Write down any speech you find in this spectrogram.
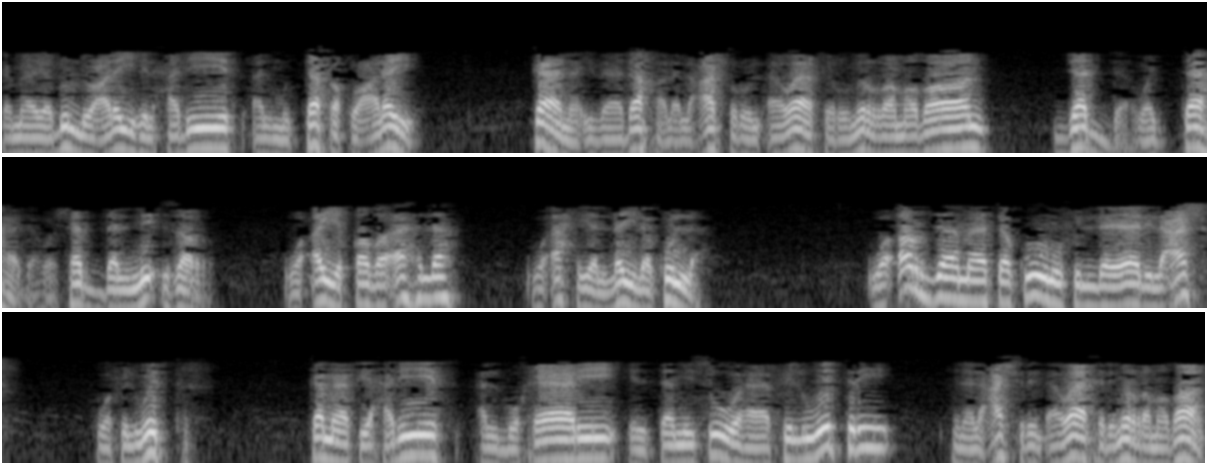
كما يدل عليه الحديث المتفق عليه. كان إذا دخل العشر الأواخر من رمضان جد واجتهد وشد المئزر وأيقظ أهله وأحيا الليل كله. وأرجى ما تكون في الليالي العشر وفي الوتر كما في حديث البخاري التمسوها في الوتر من العشر الأواخر من رمضان.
